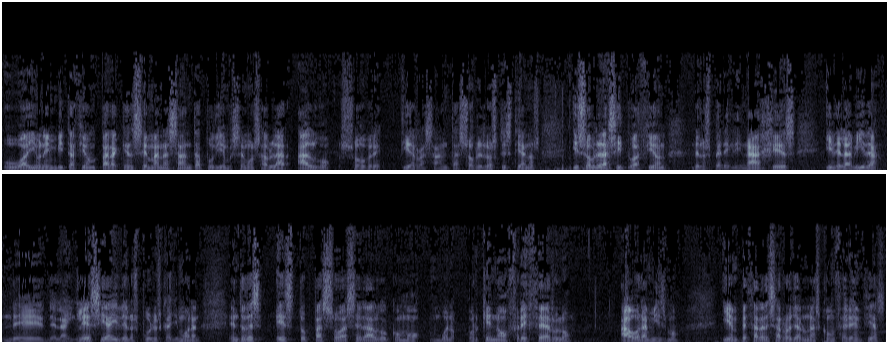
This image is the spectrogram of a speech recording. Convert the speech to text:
hubo ahí una invitación para que en Semana Santa pudiésemos hablar algo sobre Tierra Santa, sobre los cristianos y sobre la situación de los peregrinajes y de la vida de, la iglesia y de los pueblos que allí moran. Entonces, esto pasó a ser algo como, bueno, ¿por qué no ofrecerlo ahora mismo y empezar a desarrollar unas conferencias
